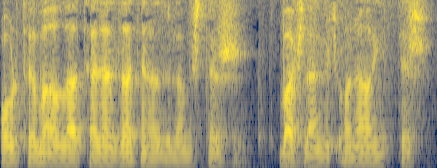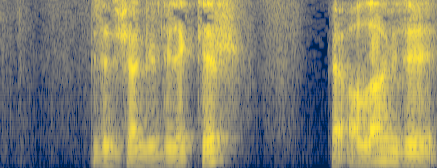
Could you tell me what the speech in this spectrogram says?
ortamı allah Teala zaten hazırlamıştır. Başlangıç ona aittir. Bize düşen bir dilektir ve Allah bizi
